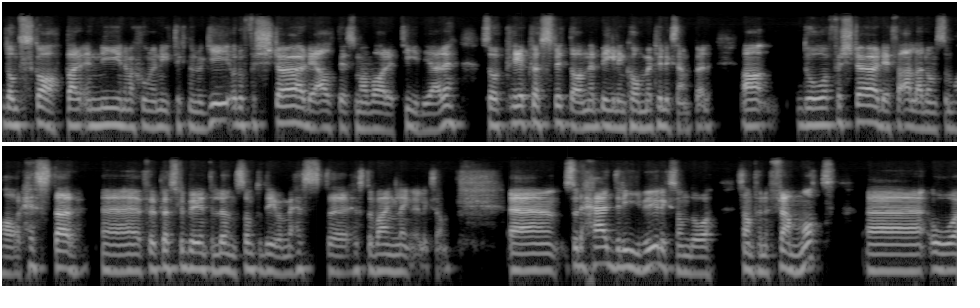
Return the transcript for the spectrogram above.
de skapar en ny innovation, en ny teknologi och då förstör det allt det som har varit tidigare. Så helt plötsligt då när bilen kommer till exempel, ja, då förstör det för alla de som har hästar. Eh, för plötsligt blir det inte lönsamt att driva med häst, eh, häst och vagn längre. Liksom. Eh, så det här driver ju liksom då samfundet framåt eh, och,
